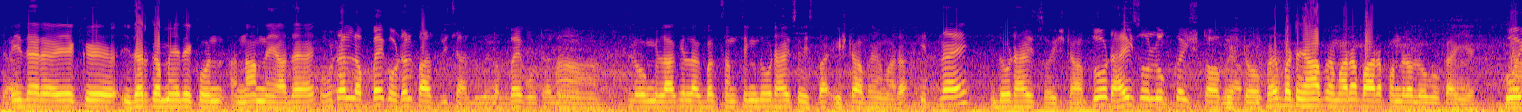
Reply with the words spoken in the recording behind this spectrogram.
अच्छा। इधर एक इधर का मेरे को नाम नहीं याद है। होटल लब्बैक होटल पास भी चालू है लब्बैक होटल हाँ। हाँ लोग मिला के लगभग समथिंग दो ढाई सौ स्टाफ है हमारा। कितना है? दो ढाई सौ स्टाफ। दो ढाई सौ लोग का है स्टाफ आपके है बट यहाँ पे हमारा बारह पंद्रह लोगों का ही है। कोई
